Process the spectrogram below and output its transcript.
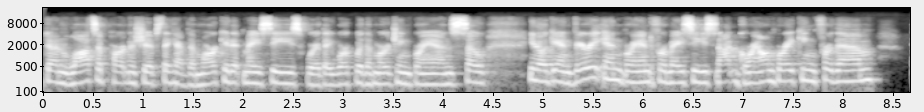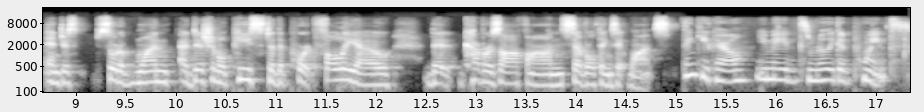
done lots of partnerships. They have the market at Macy's where they work with emerging brands. So, you know, again, very in brand for Macy's, not groundbreaking for them, and just sort of one additional piece to the portfolio that covers off on several things at once. Thank you, Carol. You made some really good points.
